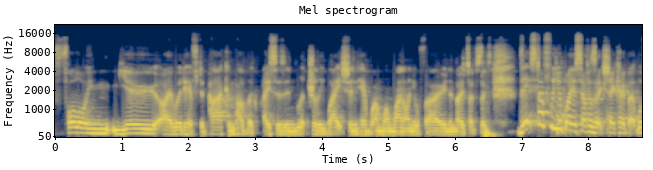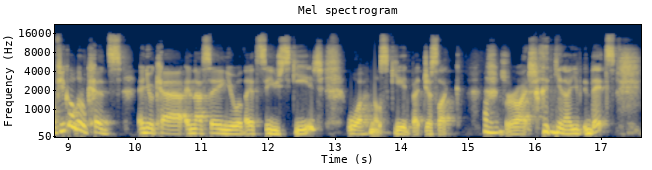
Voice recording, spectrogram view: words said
following you, I would have to park in public places and literally wait and have 111 on your phone and those types of things. That stuff when you're by yourself is like, okay, but if you've got little kids in your car and they're seeing you or they see you scared, or not scared, but just like, right, you know, you, that's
